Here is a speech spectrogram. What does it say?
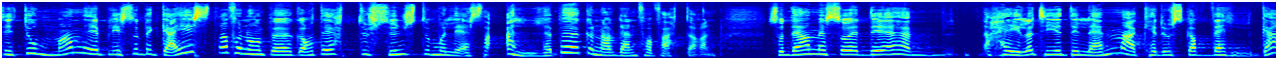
det dumme med å bli så begeistra for noen bøker, det er at du syns du må lese alle bøkene av den forfatteren. Så dermed så er det hele tida dilemma hva du skal velge.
